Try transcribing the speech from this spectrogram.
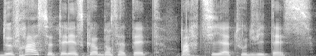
Deux phrases se télescopent dans sa tête, parties à toute vitesse.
